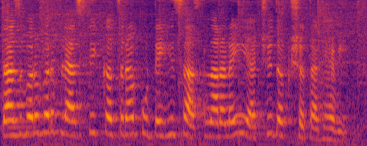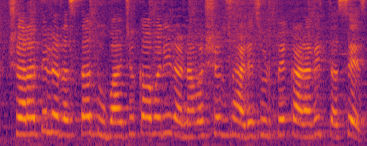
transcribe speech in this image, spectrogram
त्याचबरोबर प्लॅस्टिक कचरा कुठेही साचणार नाही याची दक्षता घ्यावी. शहरातील रस्ता दुभाजकावरील अनावश्यक झाडे झुडपे काढावीत तसेच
